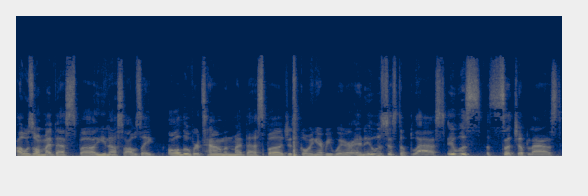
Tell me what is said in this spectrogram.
I was on my Vespa, you know, so I was like all over town on my Vespa, just going everywhere. And it was just a blast. It was such a blast.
